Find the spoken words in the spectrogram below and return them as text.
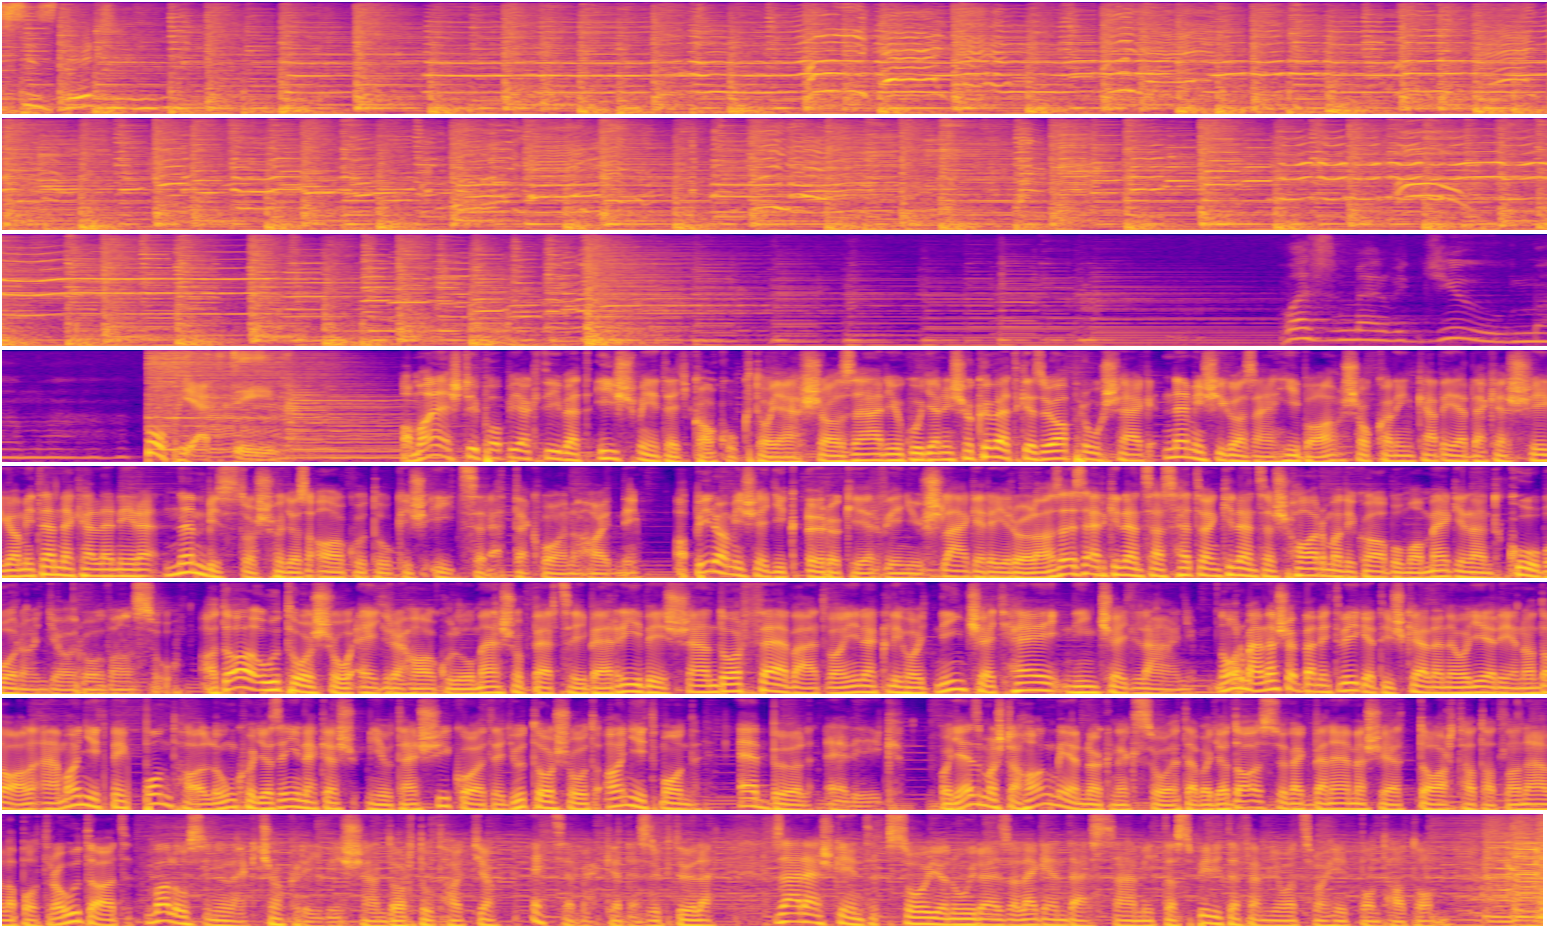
places that A ma esti popjektívet ismét egy kakuk tojással zárjuk, ugyanis a következő apróság nem is igazán hiba, sokkal inkább érdekesség, amit ennek ellenére nem biztos, hogy az alkotók is így szerettek volna hagyni. A Piramis egyik örökérvényű slágeréről, az 1979-es harmadik albuma megjelent Kóborangyalról van szó. A dal utolsó egyre halkuló másodperceiben Révés Sándor felváltva énekli, hogy nincs egy hely, nincs egy lány. Normál esetben itt véget is kellene, hogy érjen a dal, ám annyit még pont hallunk, hogy az énekes miután sikolt egy utolsót, annyit mond, ebből elég. Hogy ez most a hangmérnöknek szólt-e, vagy a dalszövegben elmesélt tarthatatlan állapotra utalt, valószínűleg csak Révés Sándor tudhatja. Egyszer megkérdezzük tőle. Zárásként szóljon újra ez a legendás szám itt a Spirit FM 87.6-on.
